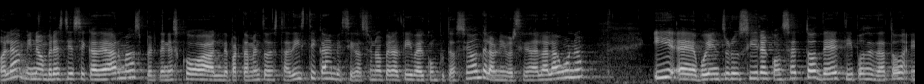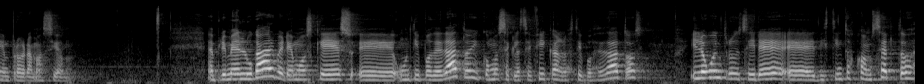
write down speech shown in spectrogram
Hola, mi nombre es Jessica de Armas, pertenezco al Departamento de Estadística, Investigación Operativa y Computación de la Universidad de La Laguna y eh, voy a introducir el concepto de tipos de datos en programación. En primer lugar, veremos qué es eh, un tipo de dato y cómo se clasifican los tipos de datos y luego introduciré eh, distintos conceptos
